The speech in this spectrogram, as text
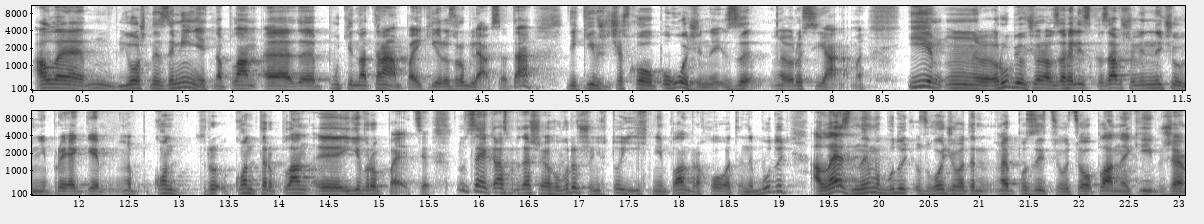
але ну, його ж не замінять на план е, е, Путіна Трампа, який розроблявся, та який вже частково погоджений з росіянами. І м, Рубіо вчора взагалі сказав, що він не чув ні про який контр, контрплан е, європейців. Ну це якраз про те, що я говорив, що ніхто їхній план враховувати не будуть, але з ними будуть узгоджувати е, позицію цього плану, який вже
